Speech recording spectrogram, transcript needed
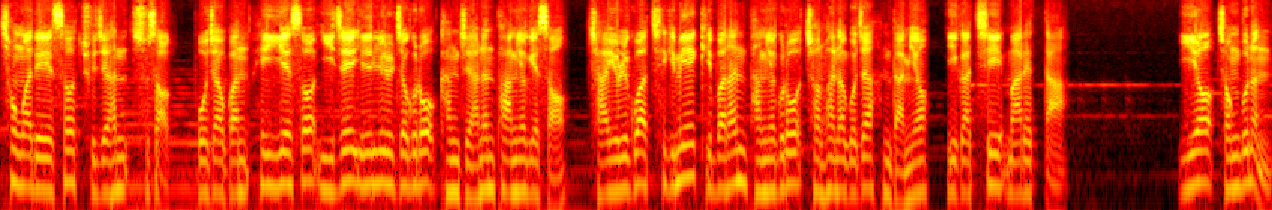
청와대에서 주재한 수석 보좌관 회의에서 이제 일률적으로 강제하는 방역에서 자율과 책임에 기반한 방역으로 전환하고자 한다며 이같이 말했다. 이어 정부는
